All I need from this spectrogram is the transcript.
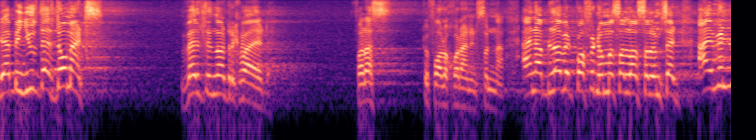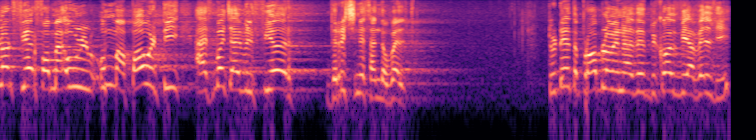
We have been used as doormats. Wealth is not required for us to follow Quran and Sunnah. And our beloved Prophet Muhammad said, I will not fear for my own ummah poverty as much I will fear the richness and the wealth. Today the problem in us is because we are wealthy,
